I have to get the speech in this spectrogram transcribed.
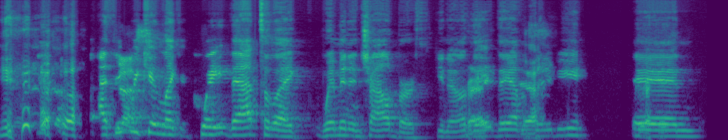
I think we can like equate that to like women in childbirth. You know, they Right, they have yeah. a baby and it,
